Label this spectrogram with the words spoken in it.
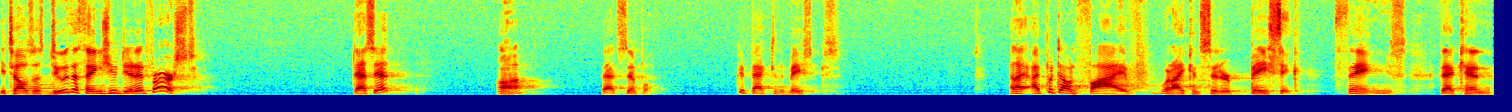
He tells us, Do the things you did at first. That's it? Uh huh. That's simple. Get back to the basics. And I, I, put down five what I consider basic things that can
